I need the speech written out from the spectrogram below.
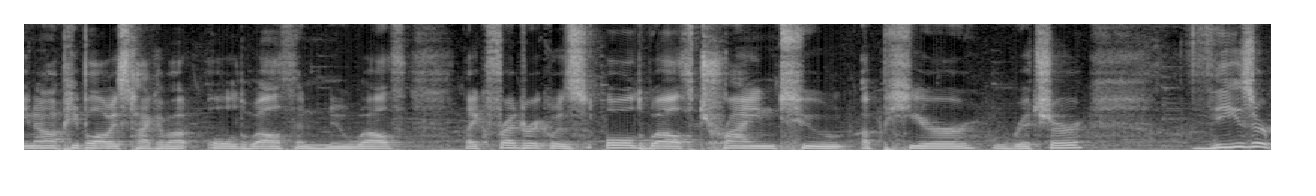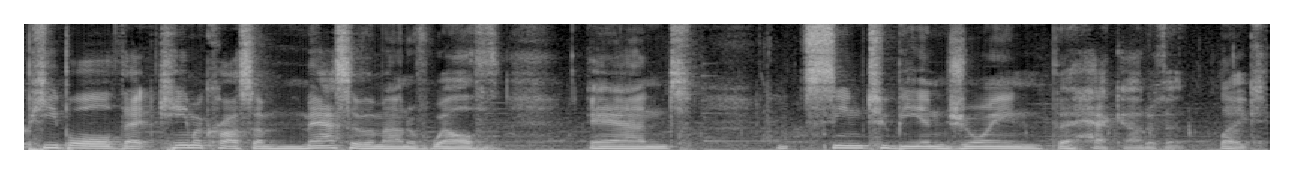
You know, people always talk about old wealth and new wealth. Like Frederick was old wealth trying to appear richer. These are people that came across a massive amount of wealth and seem to be enjoying the heck out of it. Like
